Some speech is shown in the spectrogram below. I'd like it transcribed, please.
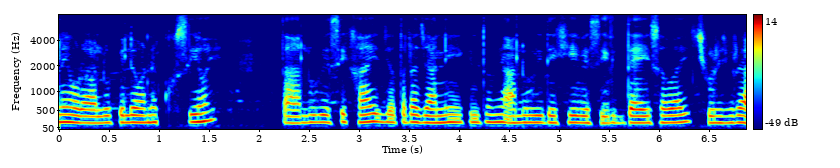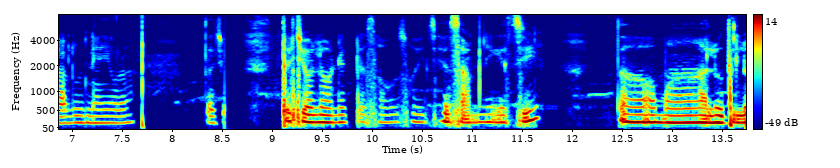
নেই, ওরা আলু পেলে অনেক খুশি হয়। তা আলু বেশি খাই যতটা জানি, কিন্তু আমি আলুই দেখি বেশি, দেয় সবাই ছুঁড়ে ছুঁড়ে আলু নেয় ওরা। তো তো চলো, অনেকটা সাহস হয়েছে, সামনে গেছি। তো মা আলু দিল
